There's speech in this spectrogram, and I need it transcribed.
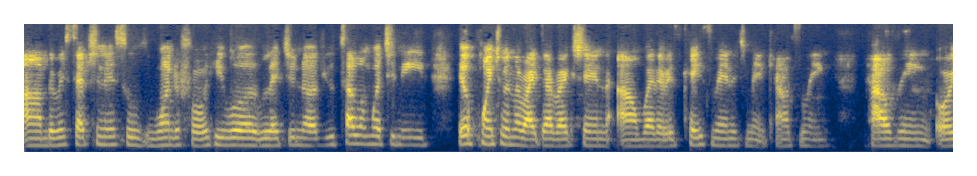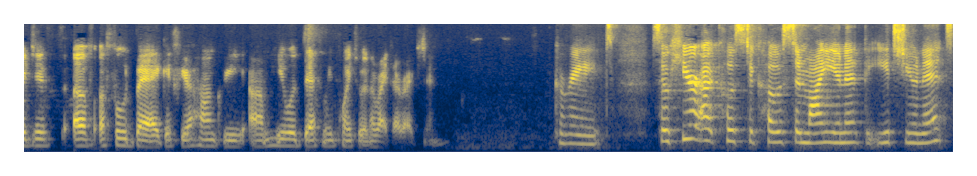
Um, the receptionist, who's wonderful, he will let you know if you tell him what you need, he'll point you in the right direction, um, whether it's case management, counseling, housing, or just a, a food bag if you're hungry. Um, he will definitely point you in the right direction. Great. So here at Coast to Coast in my unit, the EACH unit,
